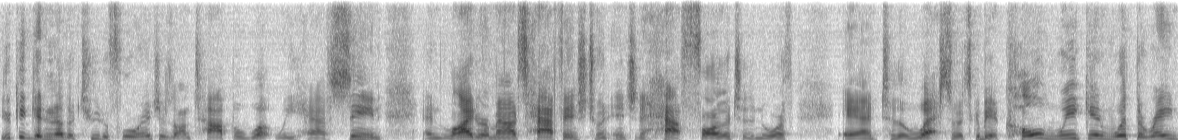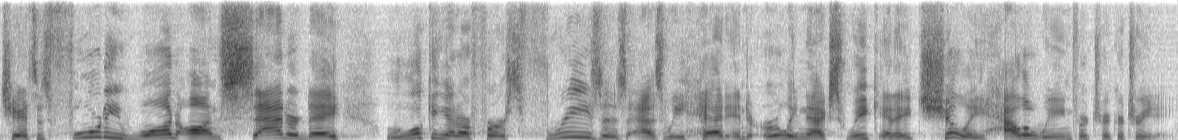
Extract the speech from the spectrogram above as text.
you could get another two to four inches on top of what we have seen and lighter amounts, half inch to an inch and a half farther to the north and to the west. So it's going to be a cold weekend with the rain chances. 41 on Saturday. Looking at our first freezes as we head into early next week and a chilly Halloween for trick or treating.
